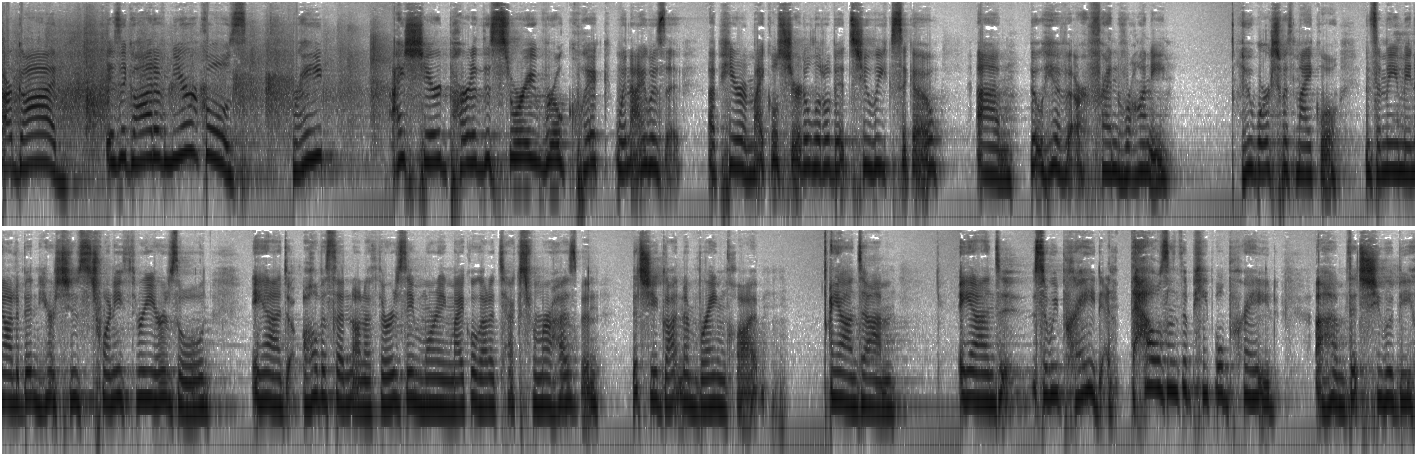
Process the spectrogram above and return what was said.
Our God is a God of miracles, right? I shared part of the story real quick when I was up here, and Michael shared a little bit two weeks ago. Um, but we have our friend Ronnie, who works with Michael. And some of you may not have been here. She's 23 years old. And all of a sudden, on a Thursday morning, Michael got a text from her husband that she had gotten a brain clot. And, um, and so we prayed, and thousands of people prayed um, that she would be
